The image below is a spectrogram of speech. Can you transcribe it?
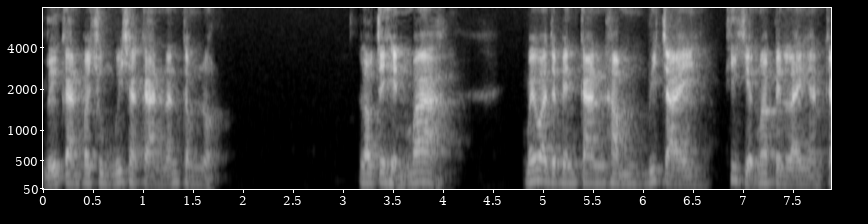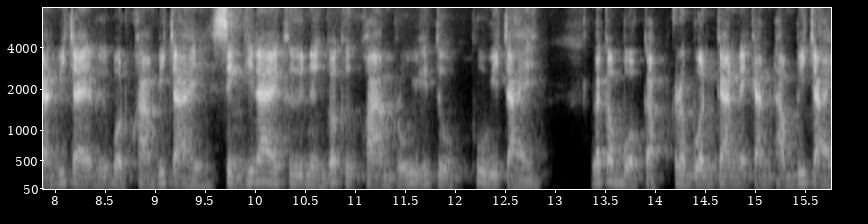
หรือการประชุมวิชาการนั้นกำหนด เราจะเห็นว่าไม่ว่าจะเป็นการทำวิจัยที่เขียนว่าเป็นรายงานการวิจัยหรือบทความวิจัย สิ่งที่ได้คือหนึ่งก็คือความรู้อยู่ที่ตัวผู้วิจัย แล้วก็บวกกับกระบวนการในการทำวิจัย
